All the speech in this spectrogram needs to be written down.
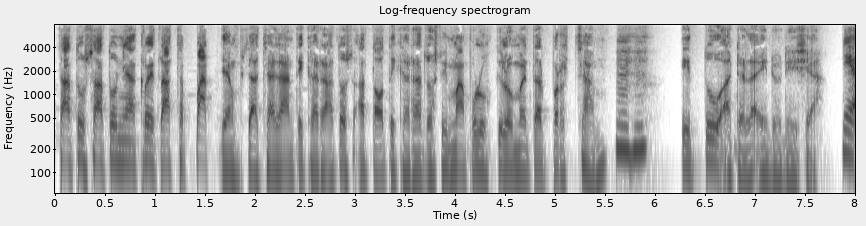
satu-satunya kereta cepat yang bisa jalan 300 atau 350 km per jam itu adalah Indonesia. Ya.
